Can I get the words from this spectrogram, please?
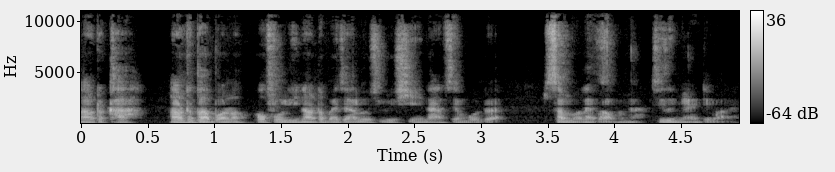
နောက်တစ်ခါနောက်တစ်ပတ်ပေါ့နော် hopefully နောက်တစ်ပတ်ကြာလို့ရှိလို့ရှိရင်နားဆင်ဖို့အတွက်ဆက်မလိုက်ပါဘူးခင်ဗျာကျေးဇူးများတင်ပါတယ်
